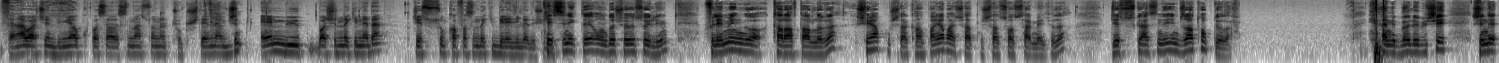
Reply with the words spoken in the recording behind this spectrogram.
Fenerbahçe'nin Dünya Kupası arasından sonra çöküşlerinden Şimdi- en büyük başındaki neden Jesus'un kafasındaki Brezilya düşünün. Kesinlikle onu da şöyle söyleyeyim. Flamingo taraftarları şey yapmışlar, kampanya başlatmışlar sosyal medyada. Jesus gelsin diye imza topluyorlar. Yani böyle bir şey. Şimdi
